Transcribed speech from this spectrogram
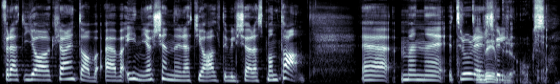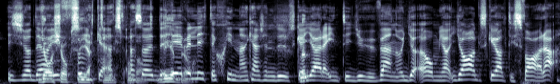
För att jag klarar inte av att öva in. Jag känner att jag alltid vill köra spontant. Eh, men eh, tror du Och det är skulle... bra också. Ja, det Jag har ju kör också funkat. Alltså, det, Det är det är väl lite skillnad kanske när du ska Men- göra intervjun. Och jag, om jag, jag ska ju alltid svara.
